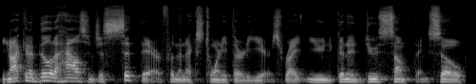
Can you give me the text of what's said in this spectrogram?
You're not going to build a house and just sit there for the next 20, 30 years, right? You're going to do something. So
